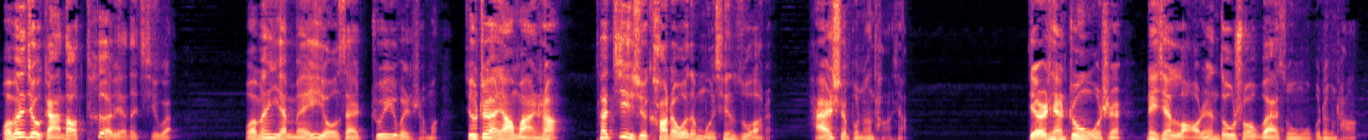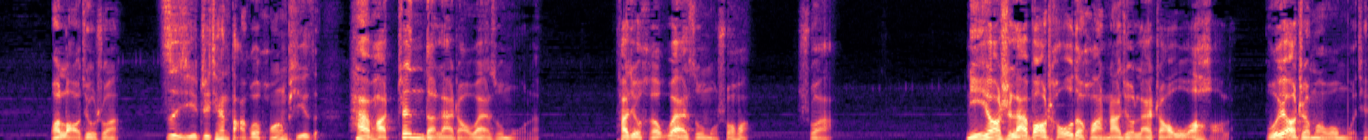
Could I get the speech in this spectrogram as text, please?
我们就感到特别的奇怪，我们也没有再追问什么。就这样，晚上他继续靠着我的母亲坐着，还是不能躺下。第二天中午时，那些老人都说外祖母不正常。我老舅说自己之前打过黄皮子，害怕真的来找外祖母了，他就和外祖母说话，说啊，你要是来报仇的话，那就来找我好了，不要折磨我母亲。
